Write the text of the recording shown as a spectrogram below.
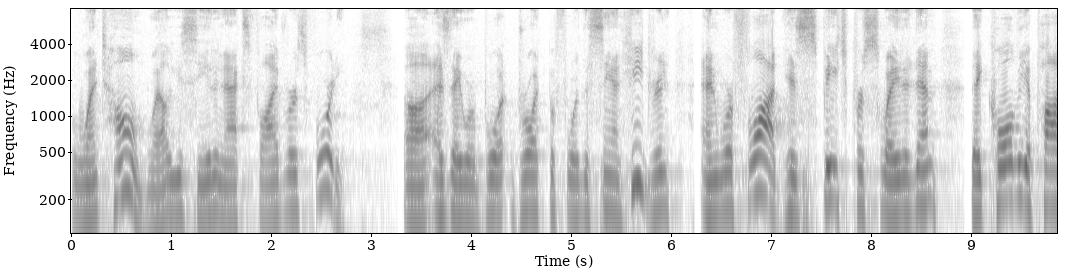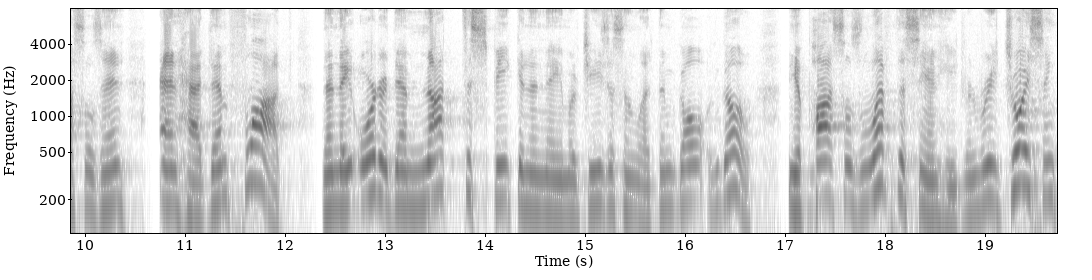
went home? Well, you see it in Acts 5, verse 40. Uh, as they were brought, brought before the Sanhedrin and were flogged. His speech persuaded them. They called the apostles in and had them flogged. Then they ordered them not to speak in the name of Jesus and let them go. go. The apostles left the Sanhedrin rejoicing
